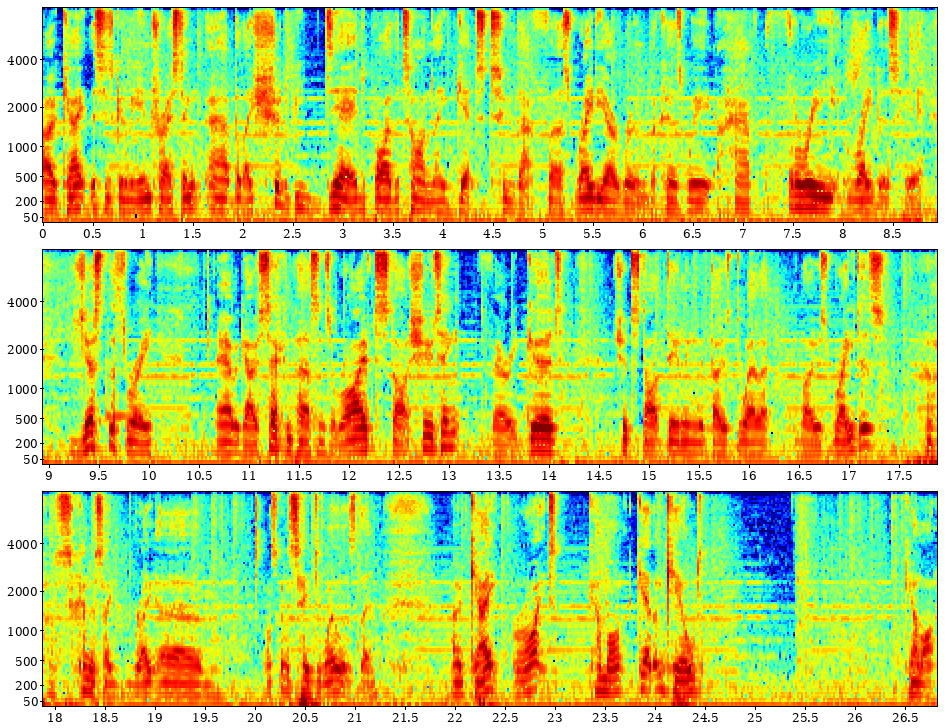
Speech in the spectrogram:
Okay, this is going to be interesting, uh, but they should be dead by the time they get to that first radio room because we have three raiders here. Just the three. There we go. Second person's arrived. Start shooting. Very good. Should start dealing with those dweller, those raiders. I was going to say um, I was going to say dwellers then. Okay, right. Come on, get them killed. Come on,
